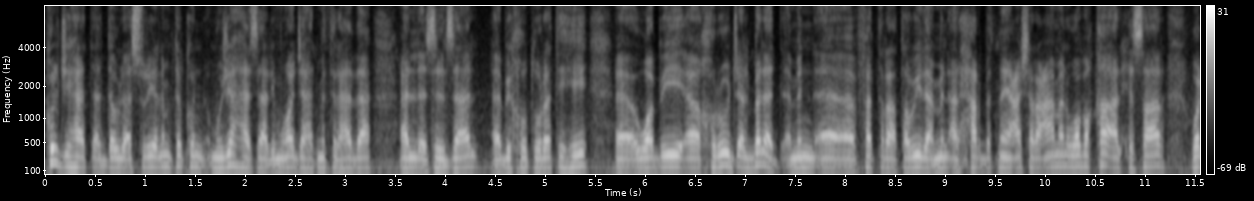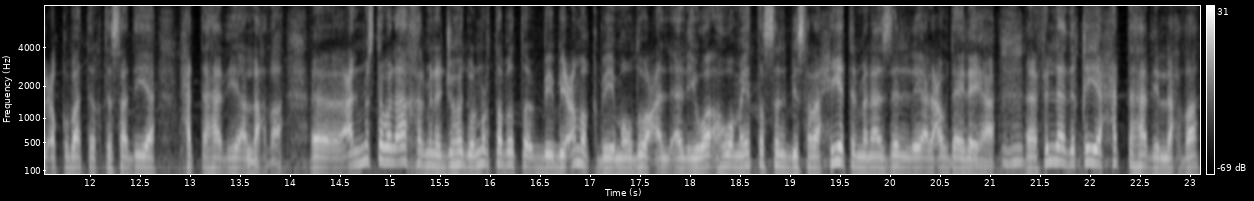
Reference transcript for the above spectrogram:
كل جهات الدولة السورية لم تكن مجهزة لمواجهة مثل هذا الزلزال بخطورته وبخروج البلد من فترة طويلة من الحرب 12 عاما وبقاء الحصار والعقوبات الاقتصادية حتى هذه اللحظة. على المستوى الآخر من الجهد والمرتبط بعمق بموضوع الإيواء هو ما يتصل بصلاحية المنازل للعودة إليها. في اللاذقية حتى هذه اللحظة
